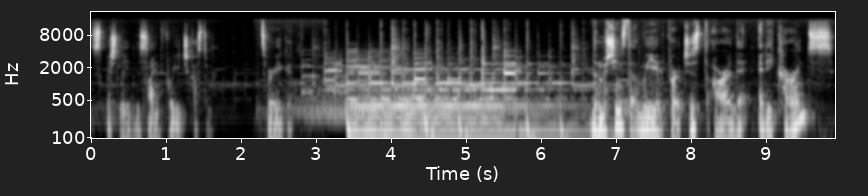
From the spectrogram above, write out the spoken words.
specially designed for each customer. It's very good. The machines that we have purchased are the eddy currents,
